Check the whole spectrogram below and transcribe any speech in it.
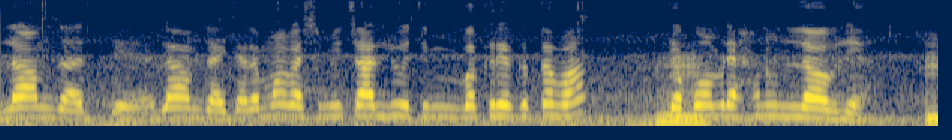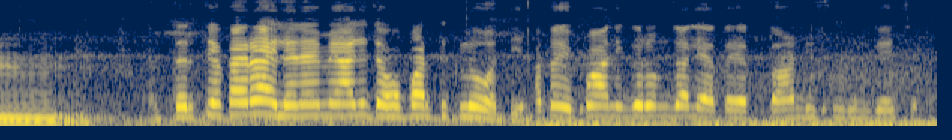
लांब जायचे लांब जायच्या आता मगाशी मी चालली होती मी बकऱ्या तवा. त्या. कोंबड्या हाणून लावल्या. तर ते काय राहिले नाही. मी आले तेव्हा पार तिकडं होते. आता हे पाणी गरम झाले आता अंडी सोडून घ्यायचं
